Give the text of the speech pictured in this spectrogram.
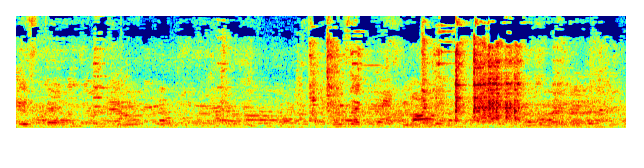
It's good. It's like long.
